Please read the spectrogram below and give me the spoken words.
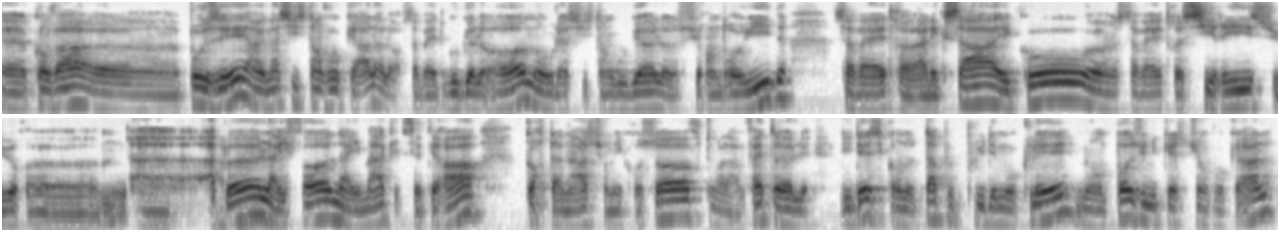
Euh, qu'on va euh, poser à un assistant vocal. Alors ça va être Google Home ou l'assistant Google sur Android, ça va être Alexa, Echo, euh, ça va être Siri sur Apple, iPhone, iMac, etc. Cortana sur Microsoft. Voilà. En fait, l'idée c'est qu'on ne tape plus des mots clés, mais on pose une question vocale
